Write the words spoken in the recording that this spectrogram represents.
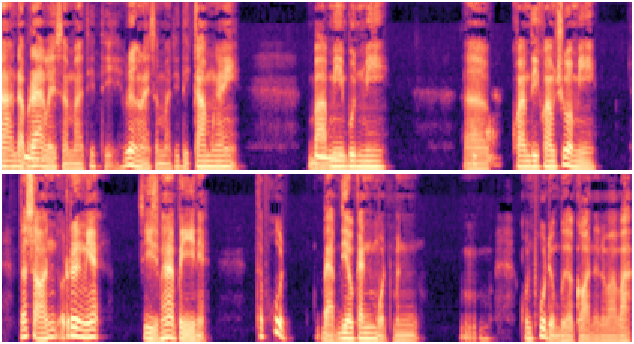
มาอันดับแรกเลยสัมมาทิฏฐิเรื่องอะไรสัมมาทิฏฐิกรรมไง บาปมีบุญมีเอ่อความดีความชั่วมี แล้วสอนเรื่องเนี้ยสี่สิบห้าปีเนี่ย ถ้าพูดแบบเดียวกันหมดมันคนพูดเดี๋ยวเบื่อก่อนนะมาว่า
